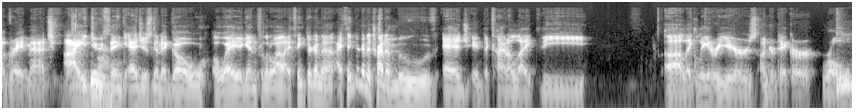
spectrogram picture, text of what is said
a great match. I do Yeah. think Edge is going to go away again for a little while. I think they're going to I think they're going to try to move Edge into kind of like the uh like later years Undertaker role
